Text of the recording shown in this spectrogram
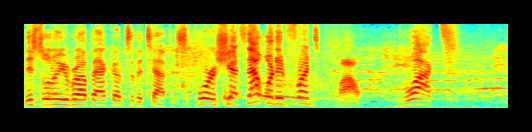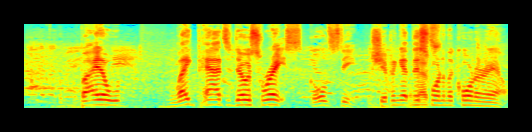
This one will be brought back up to the tap. It's Saporashets. That one in front. Wow. Blocked by the leg pads of Dos Reis. Goldstein shipping at this one in the corner now.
